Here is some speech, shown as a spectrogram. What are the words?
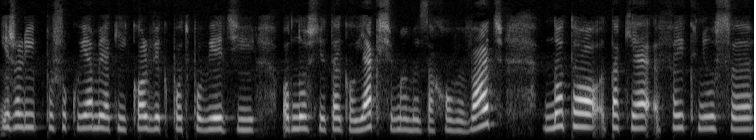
jeżeli poszukujemy jakiejkolwiek podpowiedzi odnośnie tego, jak się mamy zachowywać, no to takie fake newsy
